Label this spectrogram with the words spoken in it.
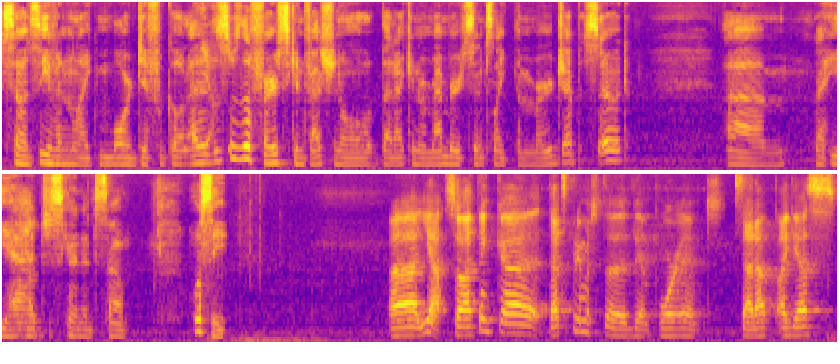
so it's even like more difficult. I think Yeah. this was the first confessional that I can remember since like the merge episode um, that he had. Mhm. Just kind of so we'll see. Uh, yeah, so I think uh, that's pretty much the, the important setup, I guess,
